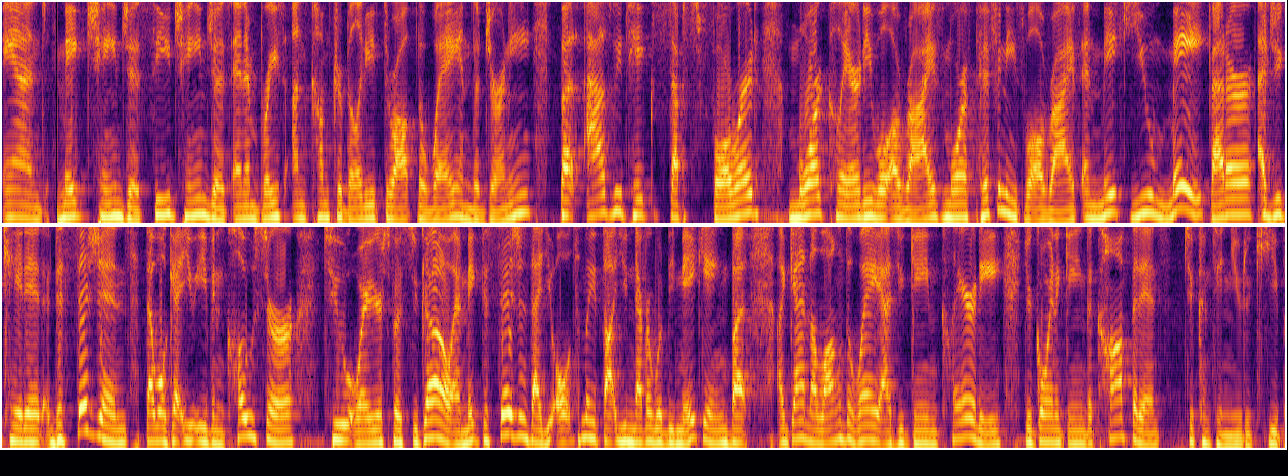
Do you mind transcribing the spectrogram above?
And and make changes, see changes, and embrace uncomfortability throughout the way and the journey. But as we take steps forward, more clarity will arise, more epiphanies will arise, and make you make better educated decisions that will get you even closer to where you're supposed to go and make decisions that you ultimately thought you never would be making. But again, along the way, as you gain clarity, you're going to gain the confidence to continue to keep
